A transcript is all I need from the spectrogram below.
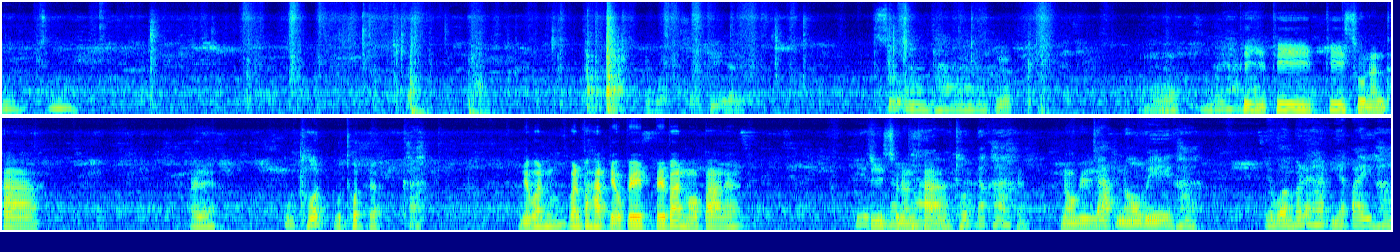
ดูชื่อพี่ให้ นันทาเนอะอ๋อวันพฤหัสพี่พี่พี่สุนันทาอะไรนะอุทศอุทศเหรอค่ะ เดี๋ยววันวันพฤหัสเดี๋ยวไปไปบ้านหมอปลานะ พี่พี่สุนันทา อุทศนะคะ นอร์เวย์ จากนอร์เวย์ค่ะ เดี๋ยววันพฤหัสเนี้ยไปค่ะ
